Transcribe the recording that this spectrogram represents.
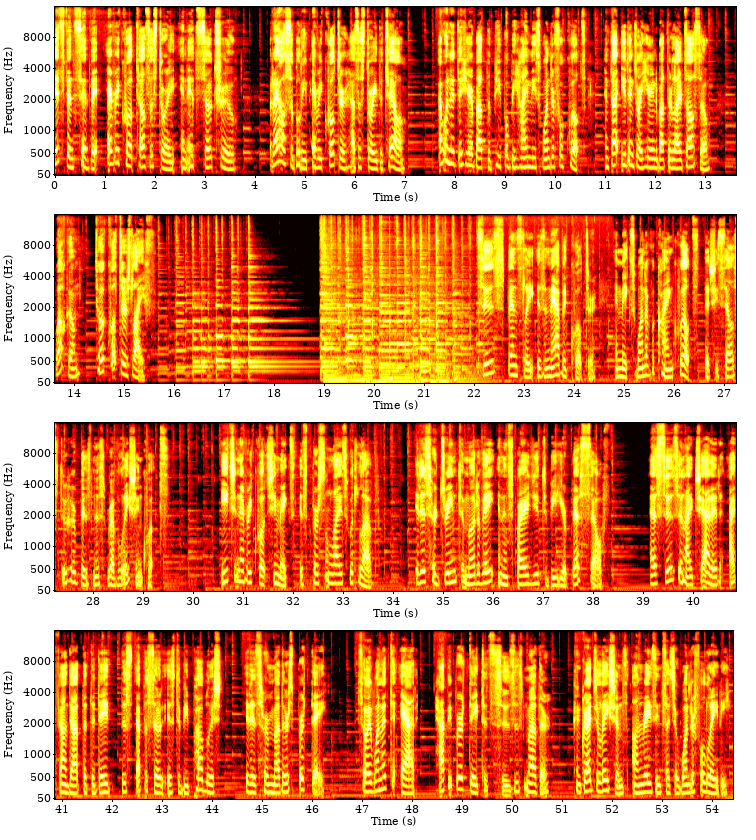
It's been said that every quilt tells a story, and it's so true. But I also believe every quilter has a story to tell. I wanted to hear about the people behind these wonderful quilts and thought you'd enjoy hearing about their lives also. Welcome to A Quilter's Life. Suze Spensley is an avid quilter and makes one of a kind quilts that she sells through her business Revelation Quilts. Each and every quilt she makes is personalized with love. It is her dream to motivate and inspire you to be your best self. As Suze and I chatted, I found out that the day this episode is to be published, it is her mother's birthday. So I wanted to add happy birthday to Suze's mother. Congratulations on raising such a wonderful lady.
